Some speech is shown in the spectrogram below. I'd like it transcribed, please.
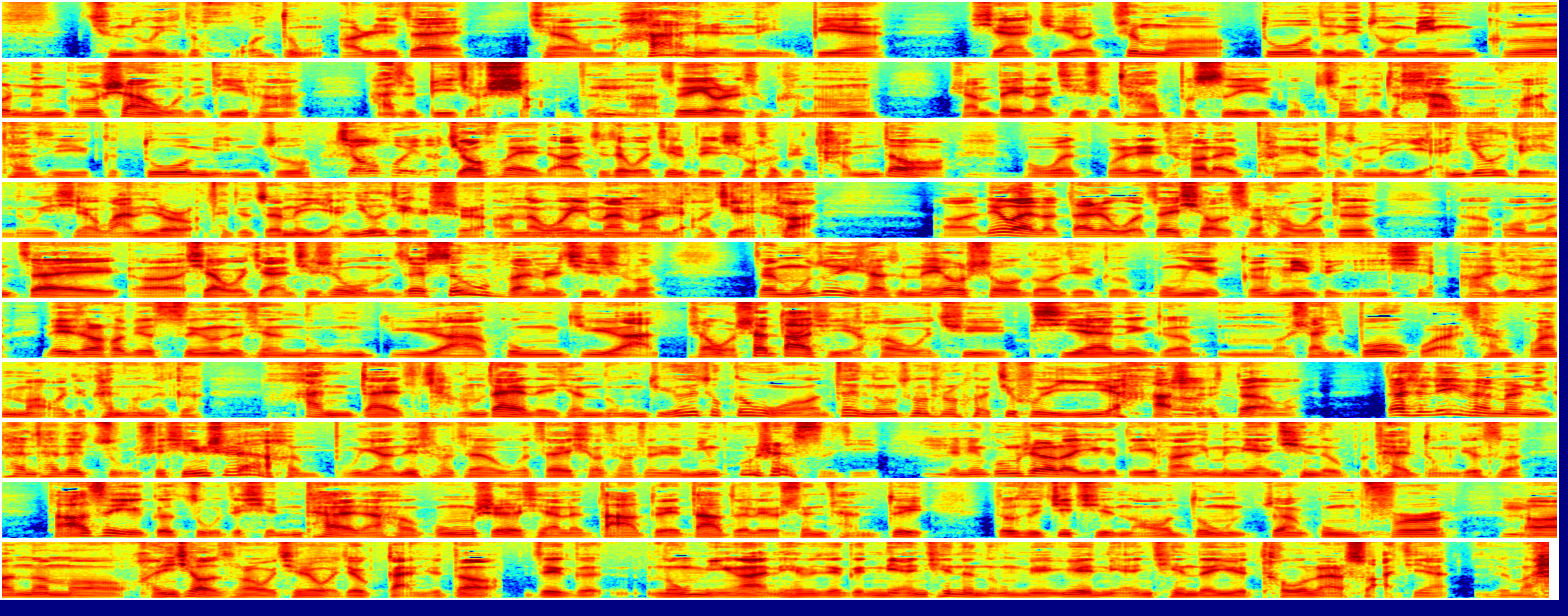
群众性的活动，而且在像我们汉人那边。像具有这么多的那种民歌能歌善舞的地方还是比较少的啊，所以有的时候可能陕北呢，其实它不是一个纯粹的汉文化，它是一个多民族交汇的交汇的啊。就在我这本书后边谈到，我我认识后来朋友，他专门研究这些东西，啊，玩意儿，他就专门研究这个事啊。那我也慢慢了解，是吧？啊，另外呢，当然我在小时候，我的呃，我们在呃，像我讲，其实我们在生活方面，其实呢。在某种意义上是没有受到这个工业革命的影响啊，就是说那时候好比使用的像农具啊、工具啊。像我上大学以后，我去西安那个嗯陕西博物馆参观嘛，我就看到那个汉代的、唐代的一些农具，哎，都跟我在农村时候几乎一样，知道吗？但是另一方面，你看它的组织形式啊很不一样。那时候在我在小时候是人民公社时期，人民公社了一个地方，你们年轻都不太懂，就是。它是一个组织形态，然后公社下来大队，大队里有生产队，都是集体劳动赚工分儿啊。那么很小的时候，我其实我就感觉到这个农民啊，你看这个年轻的农民，越年轻的越偷懒耍奸，对吧？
